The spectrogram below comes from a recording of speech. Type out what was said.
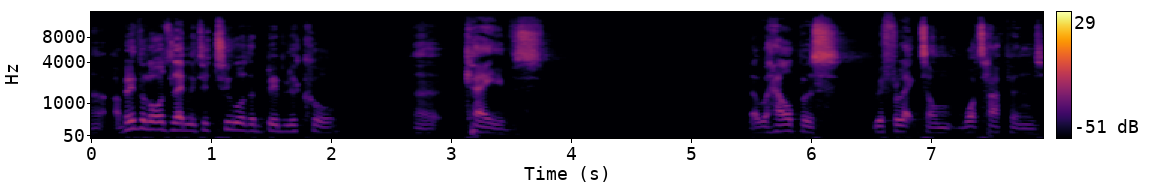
uh, I believe the Lord's led me to two other biblical uh, caves that will help us reflect on what's happened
